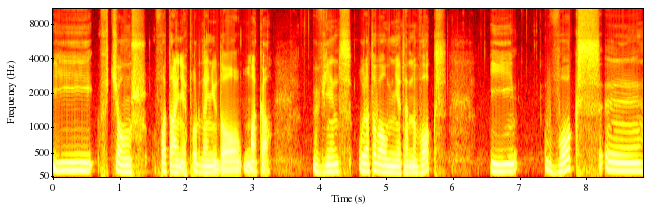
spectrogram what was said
i wciąż fatalnie w porównaniu do Maca. Więc uratował mnie ten Vox. I Vox yy,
